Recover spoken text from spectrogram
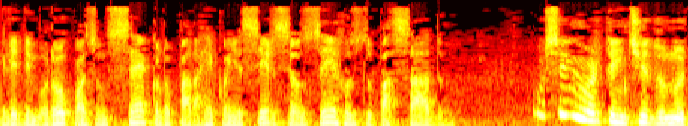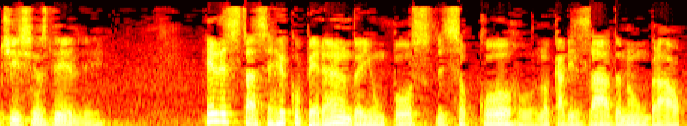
Ele demorou quase um século para reconhecer seus erros do passado. O senhor tem tido notícias dele? Ele está se recuperando em um posto de socorro localizado no umbral.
